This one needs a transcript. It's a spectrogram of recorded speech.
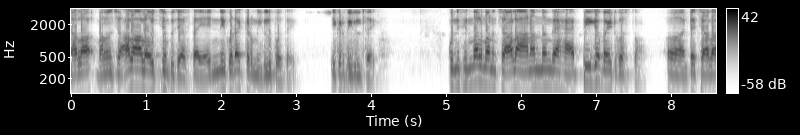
చాలా మనల్ని చాలా ఆలోచింపు చేస్తాయి. అన్నీ కూడా ఇక్కడ మిగిలిపోతాయి. ఇక్కడ మిగులుతాయి. కొన్ని సినిమాలు మనం చాలా ఆనందంగా హ్యాపీగా బయటకు వస్తాం. Uh, అంటే చాలా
